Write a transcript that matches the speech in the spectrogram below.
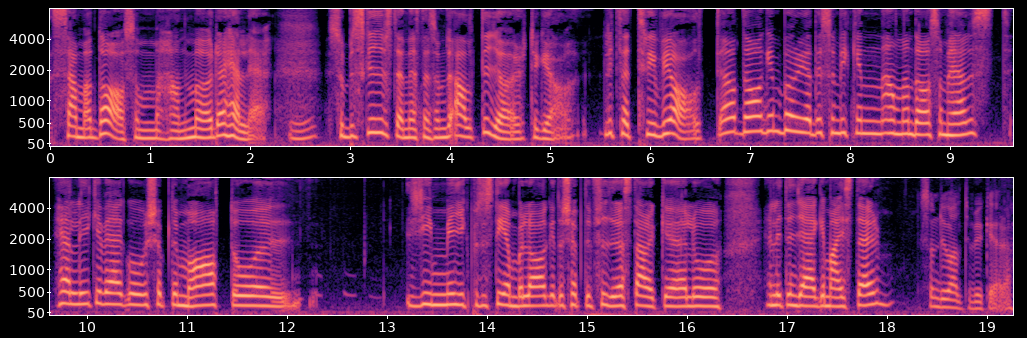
samma dag som han mördar Helle Mm. så beskrivs det nästan som det alltid gör tycker jag. Lite så här trivialt. Ja, dagen började som vilken annan dag som helst. Helle gick iväg och köpte mat och eh, Jimmy gick på Systembolaget och köpte fyra starköl och en liten Jägermeister. Som du alltid brukar göra.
